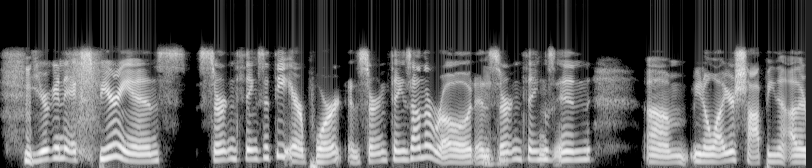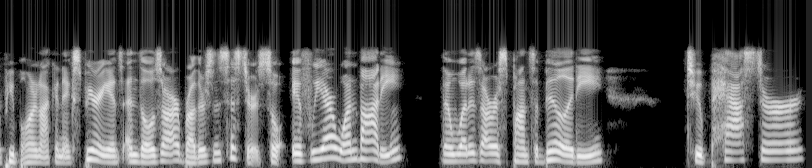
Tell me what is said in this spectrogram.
you're going to experience certain things at the airport and certain things on the road and Mhm. certain things in um, you know, while you're shopping that other people are not going to experience. And those are our brothers and sisters. So if we are one body, then what is our responsibility to pastor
